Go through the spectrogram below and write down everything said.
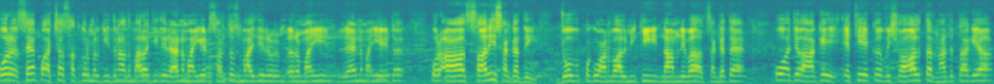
ਔਰ ਸਹਿ ਪਾਤਸ਼ਾਹ ਸਤਿਗੁਰ ਮਲਕੀਤਨਾਥ ਮਹਾਰਾਜ ਜੀ ਦੀ ਰਹਿਨਮਾਈ ਹੇਠ, ਸੰਤ ਸਮਾਜ ਦੀ ਰ- ਰਮਾਈ, ਰਹਿਨਮਾਈ ਹੇਠ ਔਰ ਆ ਸਾਰੀ ਸੰਗਤ ਦੀ, ਜੋ ਭਗਵਾਨ ਵਾਲਮੀਕੀ ਨਾਮਨੇਵਾ ਸੰਗਤ ਹੈ, ਉਹ ਅੱਜ ਆ ਕੇ ਇੱਥੇ ਇੱਕ ਵਿਸ਼ਾਲ ਧਰਨਾ ਦਿੱਤਾ ਗਿਆ।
